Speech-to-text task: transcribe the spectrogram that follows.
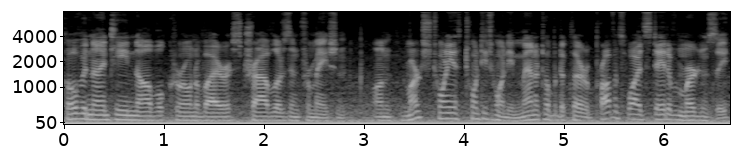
COVID-19 novel coronavirus travelers information. On March 20th, 2020, Manitoba declared a province-wide state of emergency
